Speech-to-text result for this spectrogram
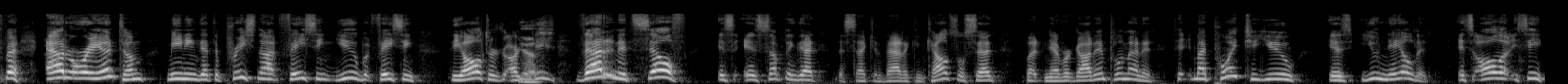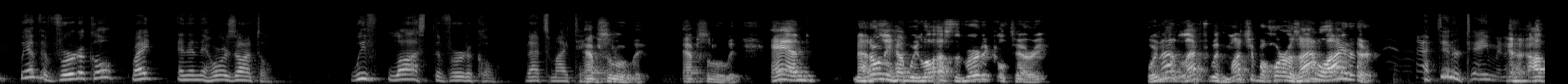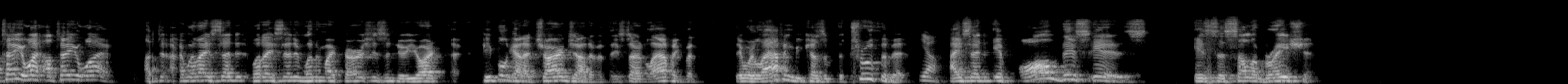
Ad orientem, meaning that the priest not facing you, but facing the altar. Yes. That in itself is, is something that the Second Vatican Council said, but never got implemented. My point to you is you nailed it. It's all, you see, we have the vertical, right? And then the horizontal. We've lost the vertical. That's my take. Absolutely. Absolutely. And not only have we lost the vertical, Terry, we're not left with much of a horizontal either. That's entertainment. Yeah, I'll tell you why. I'll tell you why. T- when I said what I said in one of my parishes in New York, uh, people got a charge out of it. They started laughing, but they were laughing because of the truth of it. Yeah. I said, if all this is is a celebration,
